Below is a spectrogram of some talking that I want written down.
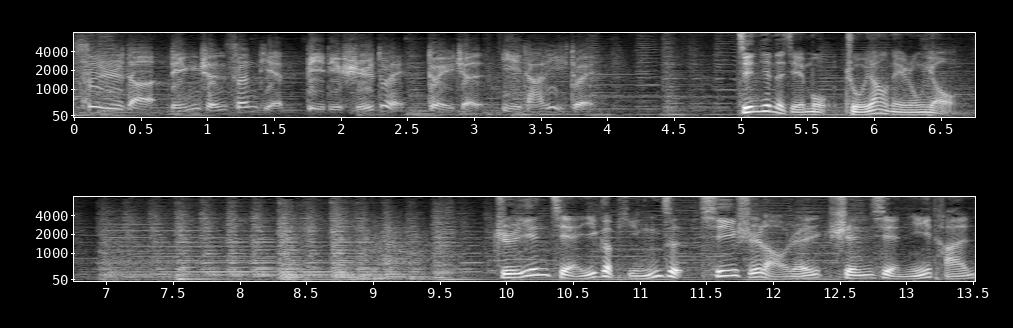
次日的凌晨三点，比利时队对阵意大利队。今天的节目主要内容有：只因捡一个瓶子，七十老人深陷泥潭。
